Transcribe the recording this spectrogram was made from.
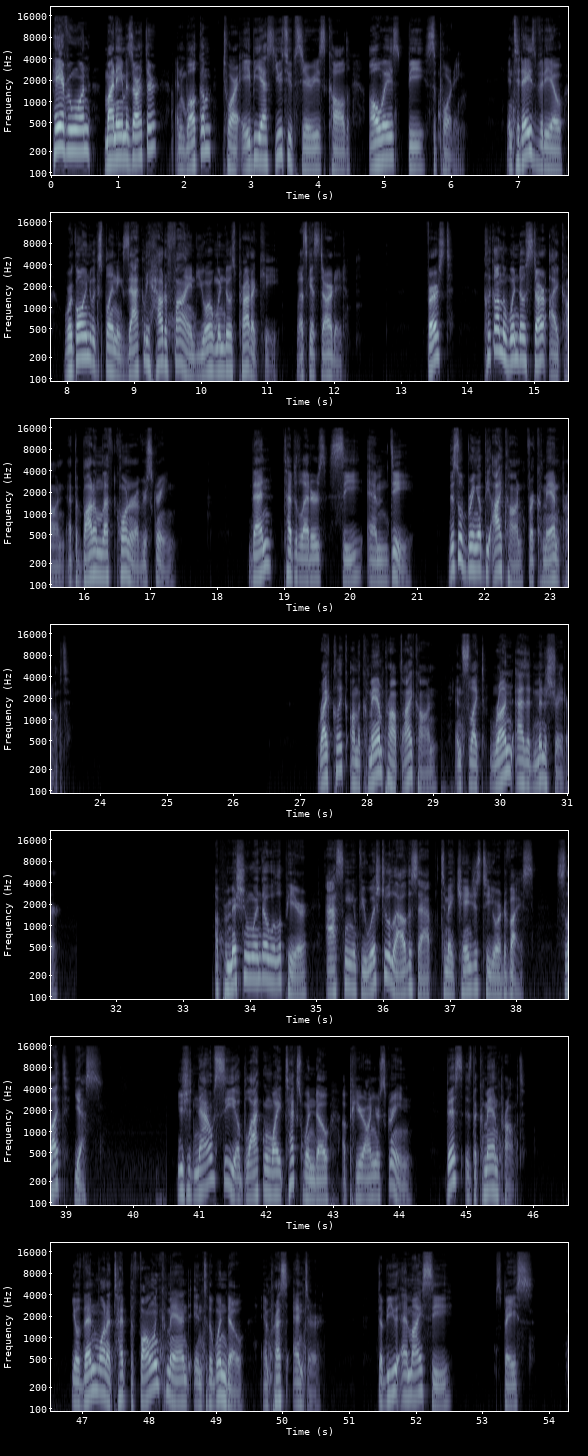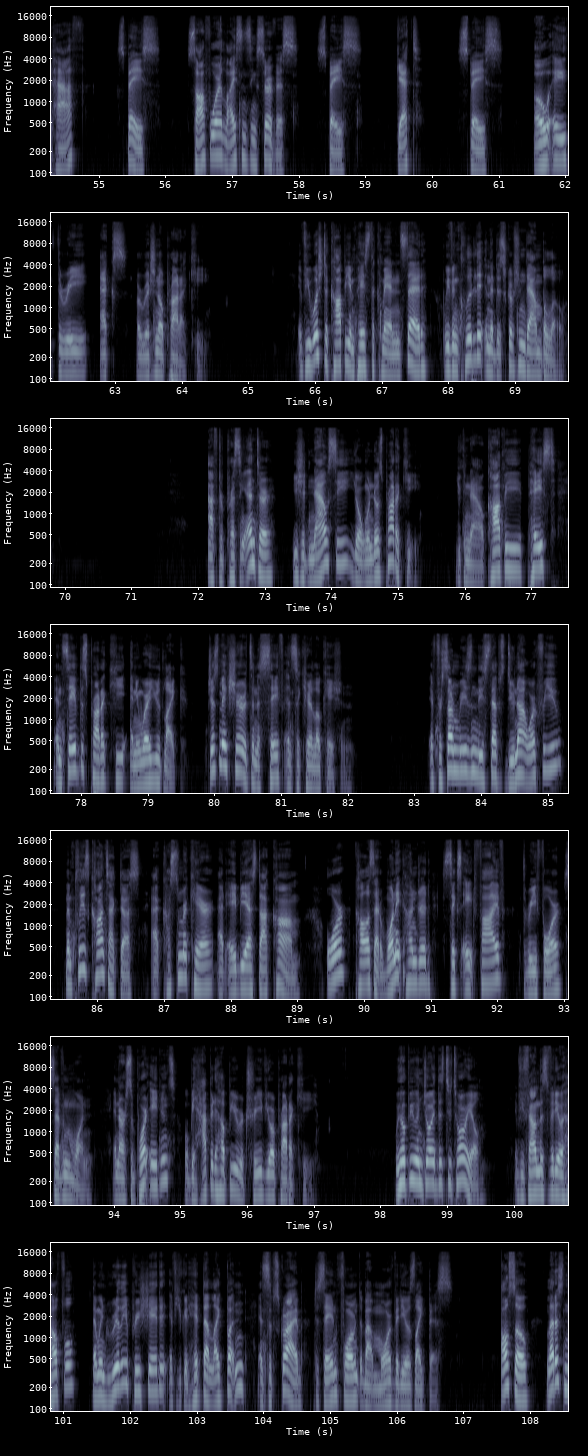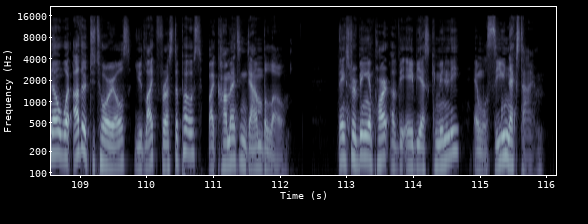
Hey everyone, my name is Arthur, and welcome to our ABS YouTube series called Always Be Supporting. In today's video, we're going to explain exactly how to find your Windows product key. Let's get started. First, click on the Windows Start icon at the bottom left corner of your screen. Then, type the letters CMD. This will bring up the icon for Command Prompt. Right-click on the Command Prompt icon and select Run as Administrator. A permission window will appear asking if you wish to allow this app to make changes to your device. Select Yes. You should now see a black and white text window appear on your screen. This is the command prompt. You'll then want to type the following command into the window and press Enter. WMIC space path space software licensing service space get space OA3X original product key. If you wish to copy and paste the command instead, we've included it in the description down below. After pressing enter, you should now see your Windows product key. You can now copy, paste, and save this product key anywhere you'd like. Just make sure it's in a safe and secure location. If for some reason these steps do not work for you, then please contact us at customercare at abs.com or call us at 1 800 685 3471, and our support agents will be happy to help you retrieve your product key. We hope you enjoyed this tutorial. If you found this video helpful, then we'd really appreciate it if you could hit that like button and subscribe to stay informed about more videos like this. Also, let us know what other tutorials you'd like for us to post by commenting down below. Thanks for being a part of the ABS community, and we'll see you next time.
